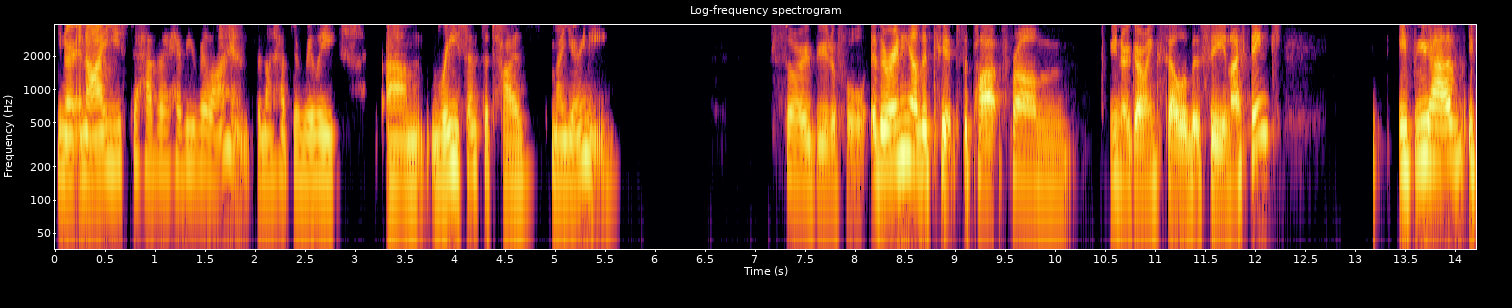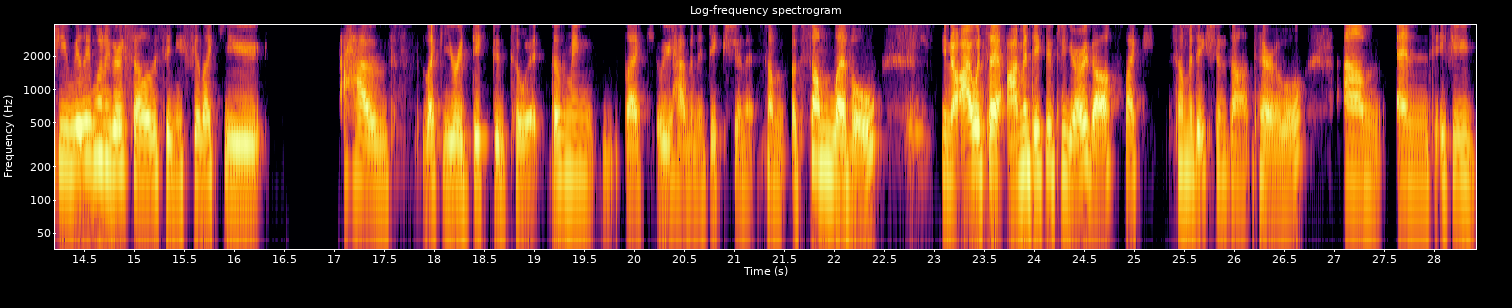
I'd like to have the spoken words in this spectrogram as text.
you know, and I used to have a heavy reliance, and I had to really um, resensitize my yoni. So beautiful. Are there any other tips apart from you know going celibacy. And i think if you have if you really want to go celibacy and you feel like you have like you're addicted to it doesn't mean like or you have an addiction at some of some level. You know i would say i'm addicted to yoga. Like some addictions aren't terrible. Um, and if you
